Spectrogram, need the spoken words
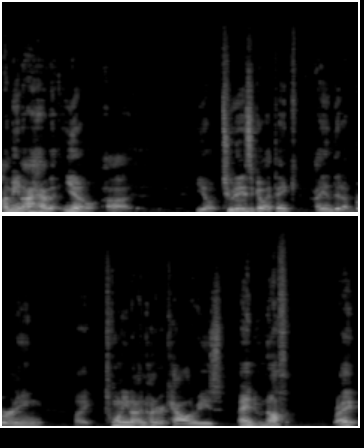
I mean, I haven't, you know, uh, you know, two days ago I think I ended up burning like 2,900 calories. I didn't do nothing, right?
